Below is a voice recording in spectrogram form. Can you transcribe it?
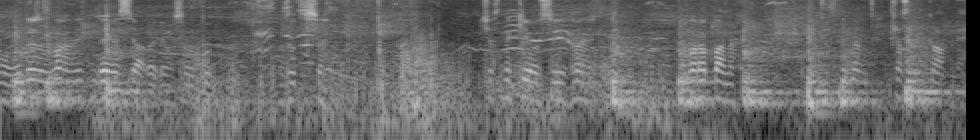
О, я навіть знаю, де я сяду. Я все тут показати, що часники ось грають на барабанах. Знімемо часника, блядь.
